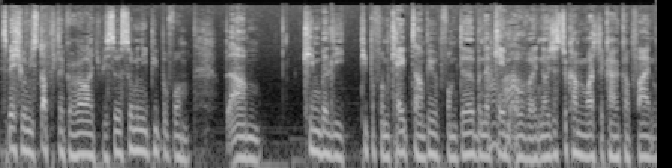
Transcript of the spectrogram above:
Especially when we stopped at the garage, we saw so many people from um, Kimberley, people from Cape Town, people from Durban that oh, came wow. over, you know, just to come and watch the Currie Cup final.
